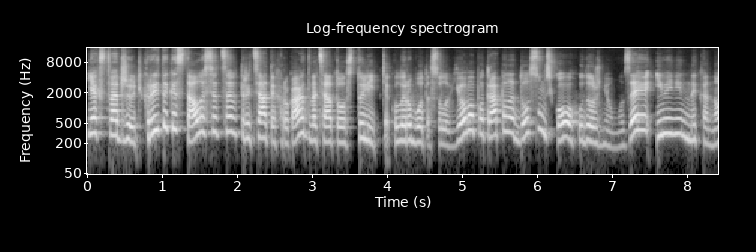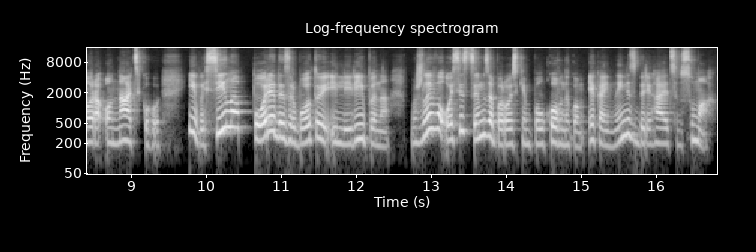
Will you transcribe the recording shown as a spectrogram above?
Як стверджують критики, сталося це в 30-х роках ХХ століття, коли робота Соловйова потрапила до Сумського художнього музею імені Никанора Онацького і висіла поряд із роботою Іллі Ріпина, можливо, ось із цим запорозьким полковником, яка й нині зберігається в Сумах.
